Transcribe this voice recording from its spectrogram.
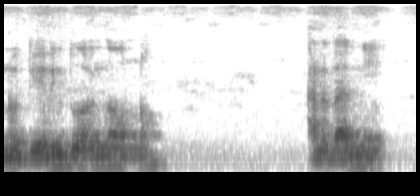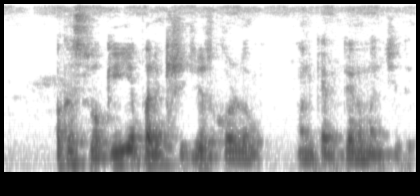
నువ్వు దేనికి దూరంగా ఉన్నావు? అన్నదాన్ని ఒక స్వకీయ పరీక్ష చేసుకోవడం మనకి ఎంతైనా మంచిది.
